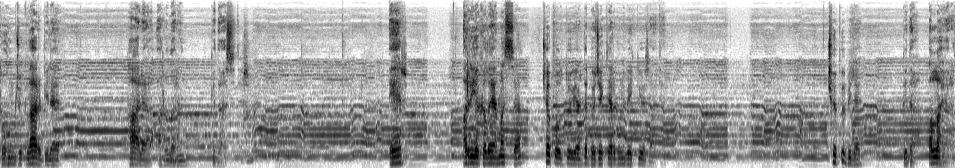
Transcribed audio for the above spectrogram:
tohumcuklar bile hala arıların gıdasıdır. Eğer arı yakalayamazsa çöp olduğu yerde böcekler bunu bekliyor zaten. Çöpü bile gıda. Allah yarattı.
